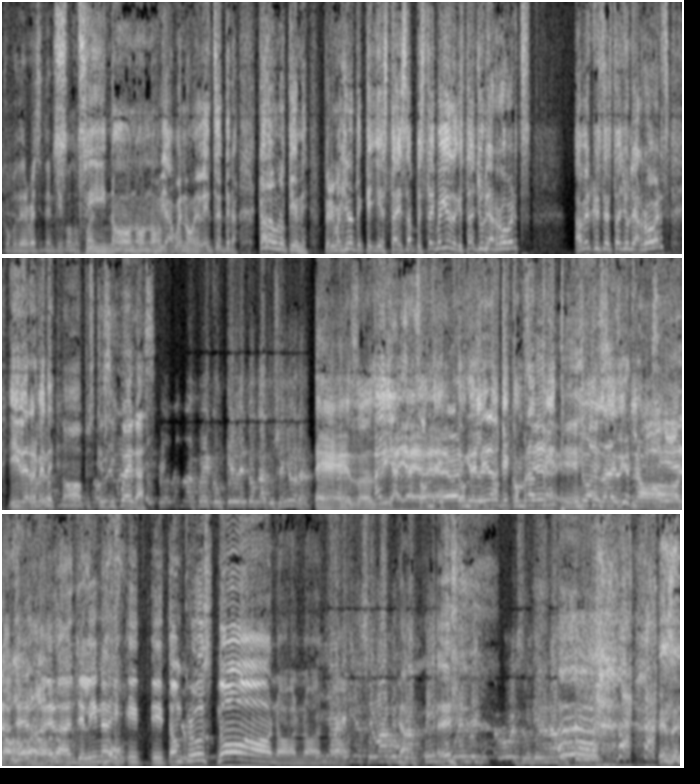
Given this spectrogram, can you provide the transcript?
como de Resident Evil. Sí, no, no, no, ya bueno, etcétera. Cada uno tiene, pero imagínate que ya está esa, está, imagínate que está Julia Roberts a ver, Cristian, está Julia Roberts y de repente. No, pues que si juegas. El problema después con quién le toca a tu señora. Eso sí. donde, donde le toque con Brad Pitt, tú vas a decir no. Sí, era, no, era, era Angelina y, y, Tom Cruise. No, no, no, ella, no. Ella se va con Brad Pitt, vuelve y Julia Roberts no quiere nada ese,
